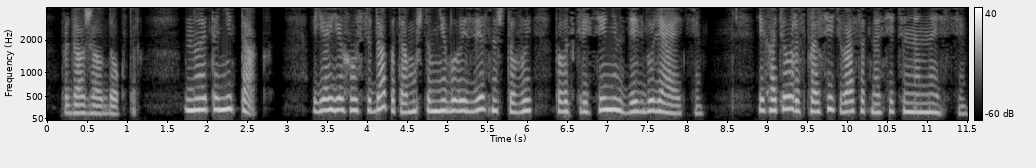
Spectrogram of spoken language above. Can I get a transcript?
— продолжал доктор. «Но это не так. Я ехал сюда, потому что мне было известно, что вы по воскресеньям здесь гуляете. Я хотел расспросить вас относительно Несси».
